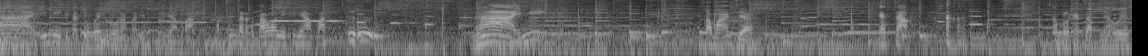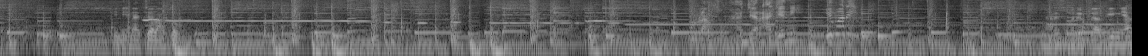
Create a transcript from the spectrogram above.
Nah, ini kita cobain dulu rasanya seperti apa. Pasti ntar ketahuan isinya apa. Nah, ini sama aja. Kecap. Sambal kecapnya wis. Ini aja langsung. Langsung hajar aja nih. Yuk mari. Nyaris mirip daging ya.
